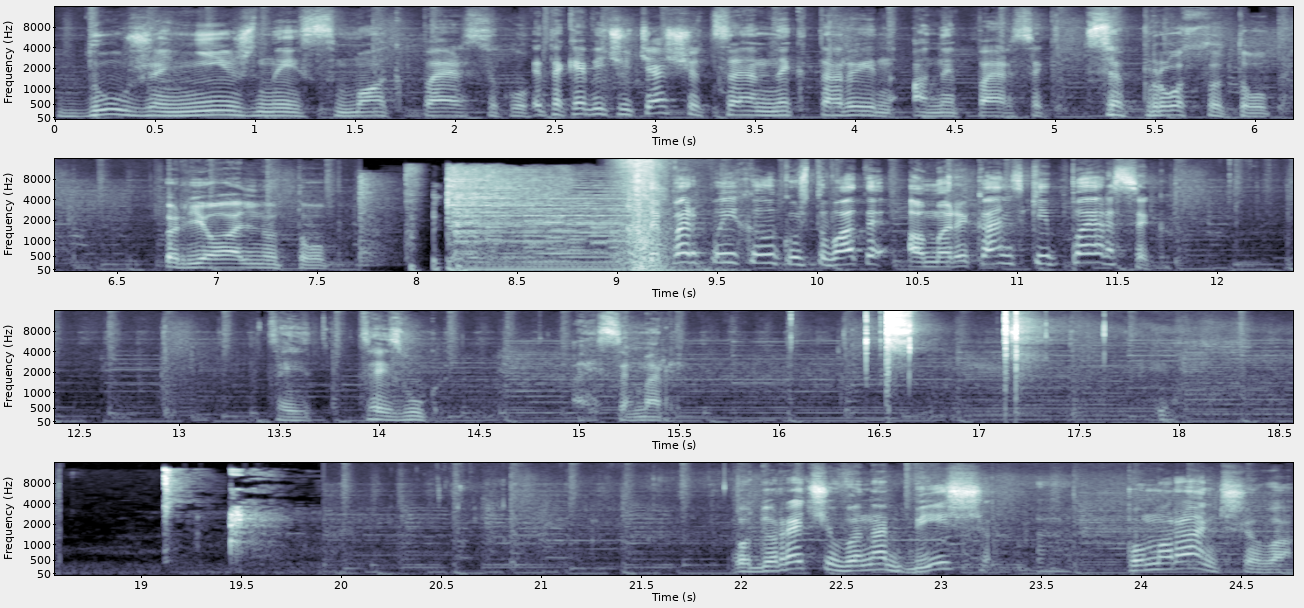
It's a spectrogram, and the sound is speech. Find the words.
Дуже ніжний смак персику. Таке відчуття, що це нектарин, а не персик. Це просто топ. Реально топ. Тепер поїхали куштувати американський персик. Цей, цей звук. АСМР. О, до речі, вона більш помаранчева,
